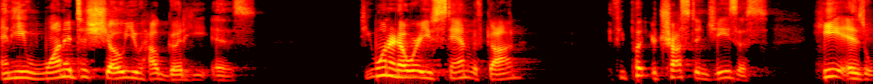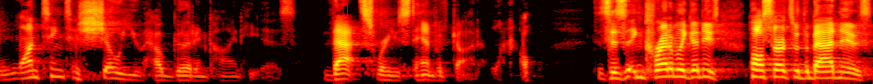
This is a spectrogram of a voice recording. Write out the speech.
And he wanted to show you how good he is. Do you want to know where you stand with God? If you put your trust in Jesus, he is wanting to show you how good and kind he is. That's where you stand with God. Wow. This is incredibly good news. Paul starts with the bad news.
